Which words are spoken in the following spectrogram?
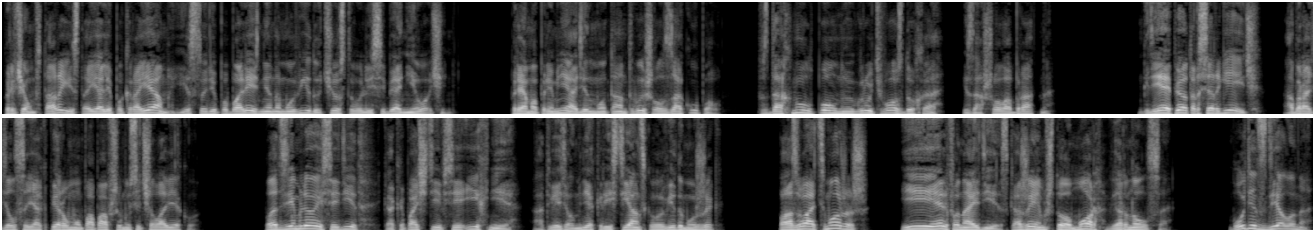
Причем вторые стояли по краям и, судя по болезненному виду, чувствовали себя не очень. Прямо при мне один мутант вышел за купол, вздохнул полную грудь воздуха и зашел обратно. «Где Петр Сергеевич?» — обратился я к первому попавшемуся человеку. «Под землей сидит, как и почти все ихние», — ответил мне крестьянского вида мужик. «Позвать сможешь? И эльфа найди, скажи им, что Мор вернулся». «Будет сделано».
